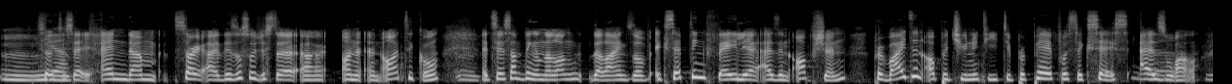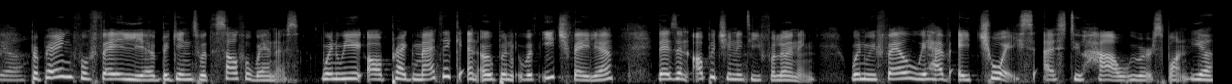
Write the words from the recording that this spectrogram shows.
so Mm, yeah. to say. And um, sorry, uh, there's also just a uh, on an article. Mm. It says something on the long the lines of accepting failure as an option provides an opportunity to prepare for success as well. yeah. Preparing for failure begins with self awareness. When we are pragmatic and open with each failure, there's an opportunity for learning. When we fail, we have a choice as to how we respond. Yeah,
